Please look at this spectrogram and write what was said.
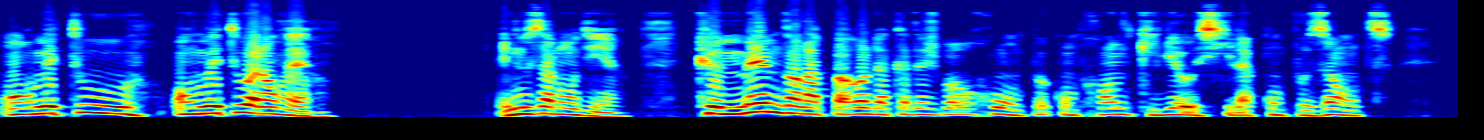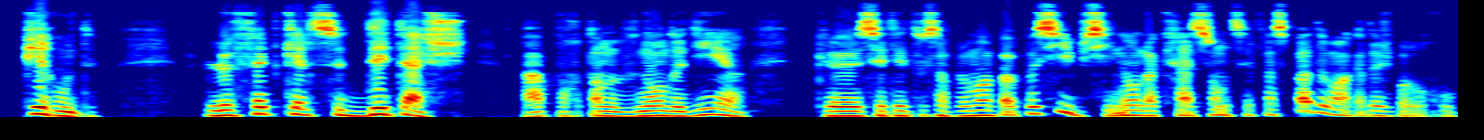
On remet tout, on remet tout à l'envers. Et nous allons dire que même dans la parole d'Akadosh Baruch on peut comprendre qu'il y a aussi la composante piroud, le fait qu'elle se détache. Ah, pourtant, nous venons de dire que c'était tout simplement pas possible, sinon la création ne s'efface pas devant Akadosh Baruch.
